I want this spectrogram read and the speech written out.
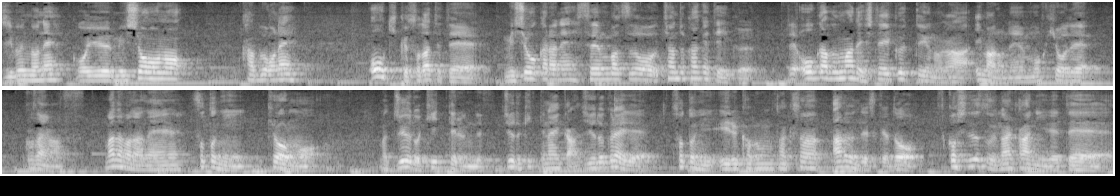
自分のねこういう未生の株をね大きく育てて未生からね選抜をちゃんとかけていく。で大株までしていくっていうのが今のね目標でございます。まだまだね外に今日も、まあ、10度切ってるんです。10度切ってないか。10度くらいで外にいる株もたくさんあるんですけど少しずつ中に入れて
